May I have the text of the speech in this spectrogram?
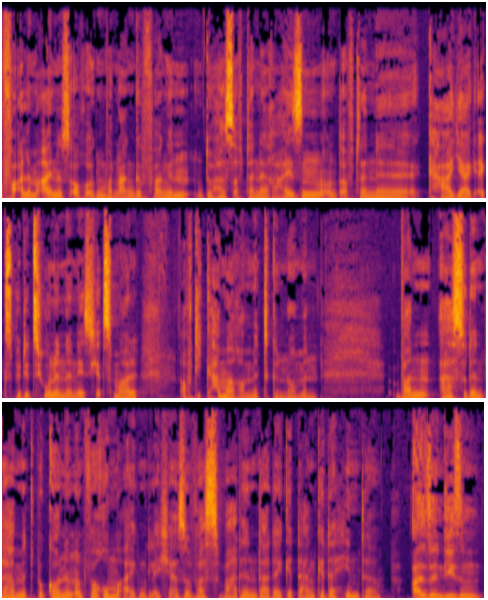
vor allem eines auch irgendwann angefangen. Du hast auf deine Reisen und auf deine Kajak-Expeditionen, nenne ich es jetzt mal, auch die Kamera mitgenommen. Wann hast du denn damit begonnen und warum eigentlich? Also was war denn da der Gedanke dahinter? Also in diesem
